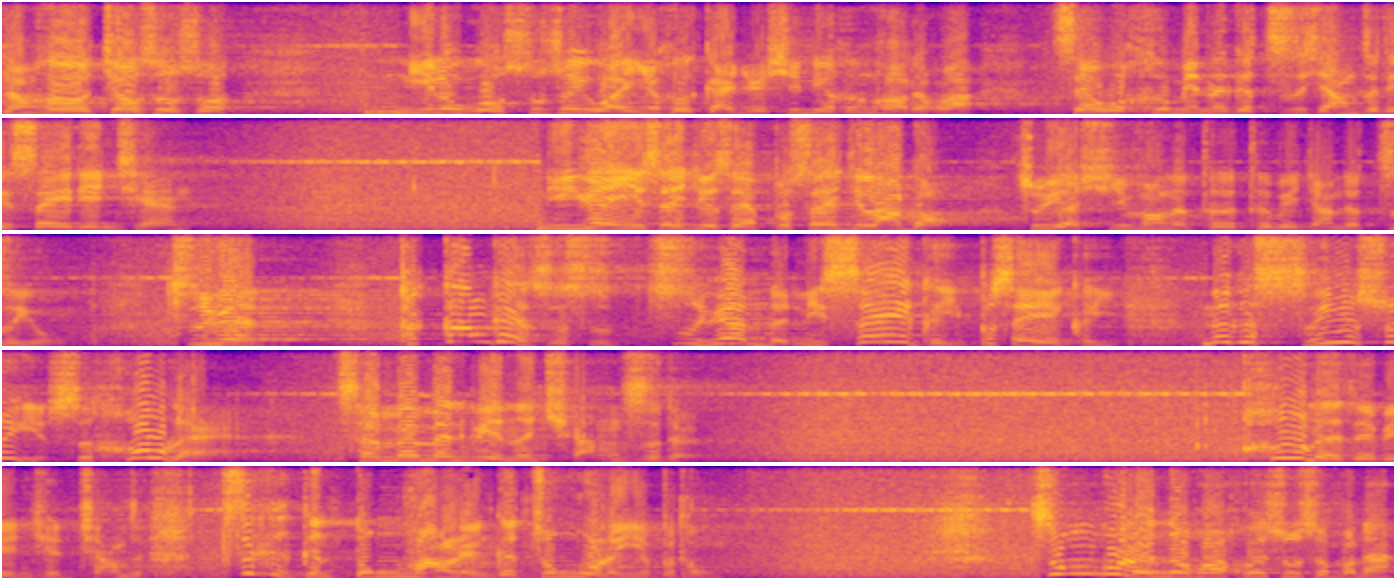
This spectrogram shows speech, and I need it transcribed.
然后教授说：“你如果赎罪完以后感觉心里很好的话，在我后面那个纸箱子里塞一点钱。你愿意塞就塞，不塞就拉倒。注意啊，西方人特特别讲的自由、自愿。他刚开始是自愿的，你塞也可以，不塞也可以。那个十一岁是后来才慢慢的变成强制的。”来这边强强制，这个跟东方人跟中国人也不同。中国人的话会说什么呢？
